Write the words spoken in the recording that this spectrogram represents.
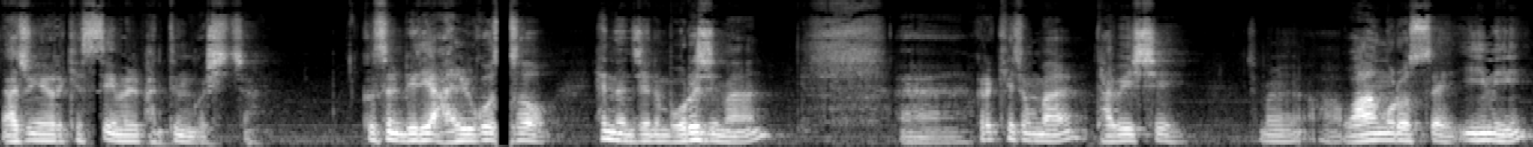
나중에 그렇게 쓰임을 받는 것이죠. 그것을 미리 알고서 했는지는 모르지만 그렇게 정말 다윗이 정말 아, 왕으로서의 이미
